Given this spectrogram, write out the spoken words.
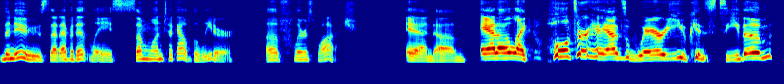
the news that evidently someone took out the leader of Flair's watch. And um, Anna like holds her hands where you can see them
